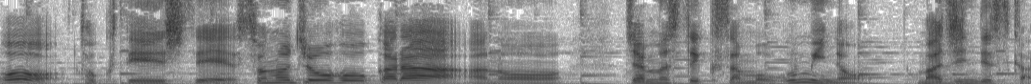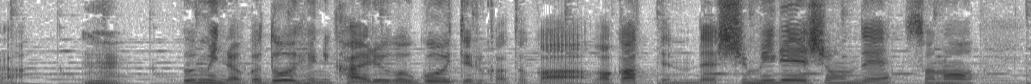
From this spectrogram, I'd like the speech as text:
を特定してその情報からあのジャムステックさんも海の魔人ですからうん。海の中どういうふうに海流が動いてるかとか分かってるのでシミュレーションでそのい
